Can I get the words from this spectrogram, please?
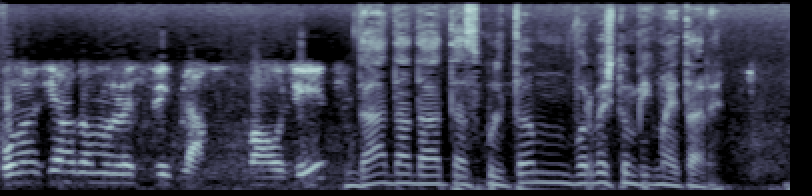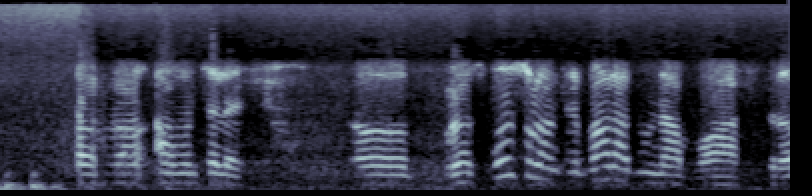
Bună ziua, domnule Stribla. Mă auziți? Da, da, da, te ascultăm. Vorbește un pic mai tare. Uh, am înțeles. Uh, răspunsul la întrebarea dumneavoastră,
